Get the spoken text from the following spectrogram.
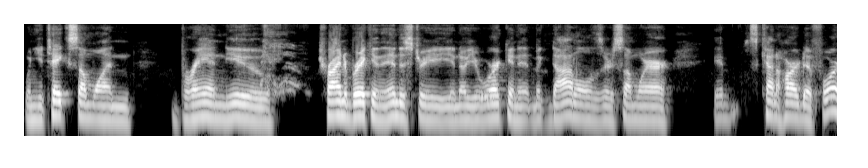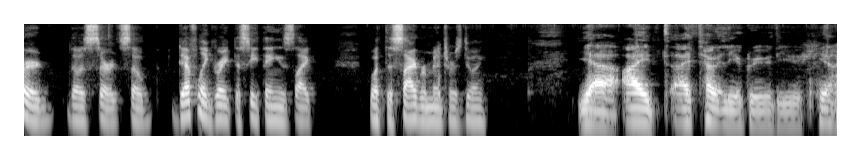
when you take someone brand new trying to break in the industry, you know, you're working at McDonald's or somewhere, it's kind of hard to afford those certs. So definitely great to see things like what the cyber mentor is doing. Yeah, I I totally agree with you. You know,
